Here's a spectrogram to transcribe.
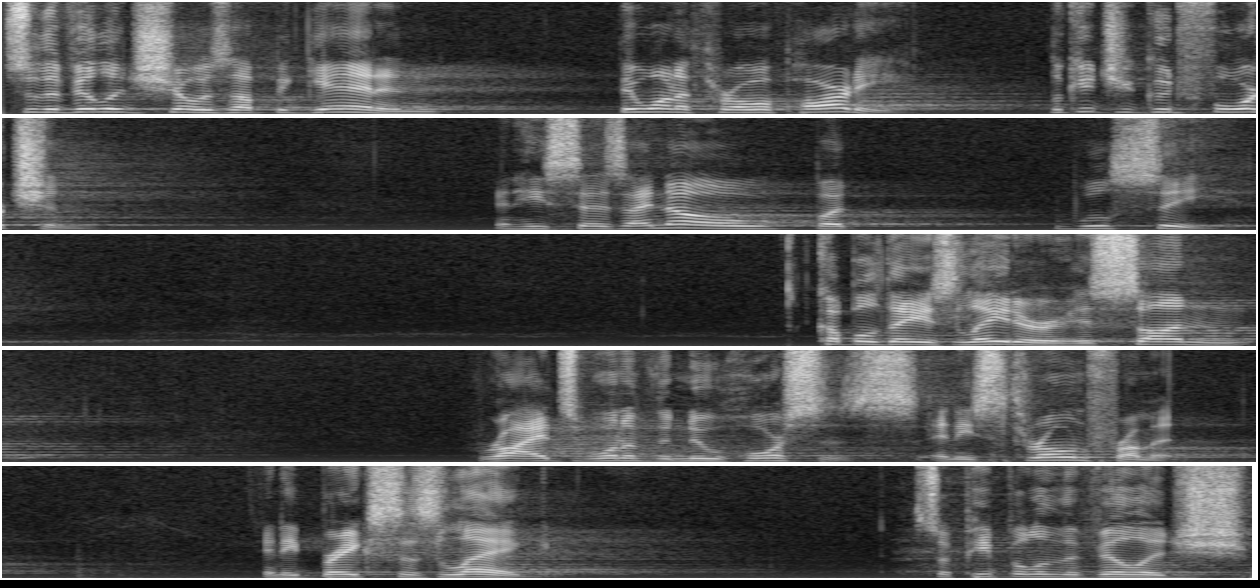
So the village shows up again and they want to throw a party. Look at your good fortune. And he says, I know, but we'll see. A couple days later, his son rides one of the new horses and he's thrown from it and he breaks his leg. So people in the village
